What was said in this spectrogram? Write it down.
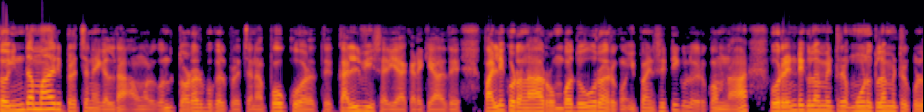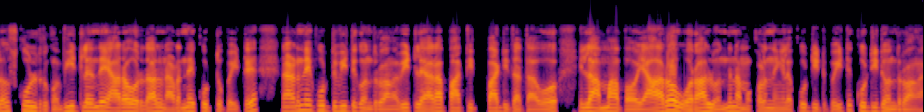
ஸோ, இந்த மாதிரி பிரச்சனைகள் தான். அவங்களுக்கு வந்து தொடர்புகள் பிரச்சனை, போக்குவரத்து, கல்வி சரியாக கிடைக்காது. பள்ளிக்கூடம்லாம் ரொம்ப தூரம் இருக்கும். இப்போ சிட்டிக்குள்ளே இருக்கோம்னா, ஒரு ரெண்டு கிலோமீட்டர், மூணு கிலோமீட்டருக்குள்ளே ஸ்கூல் இருக்கும். வீட்டிலேருந்தே யாரோ ஒரு நாள் நடந்தே கூப்பிட்டு போயிட்டு, நடந்தே கூட்டு வீட்டுக்கு வந்துருவாங்க. வீட்டில் யாராவது பாட்டி பாட்டி தாத்தாவோ, இல்லை அம்மா அப்பாவோ யாரோ ஒரு ஆள் வந்து நம்ம குழந்தைங்கள கூட்டிகிட்டு போயிட்டு கூட்டிகிட்டு வந்துருவாங்க.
